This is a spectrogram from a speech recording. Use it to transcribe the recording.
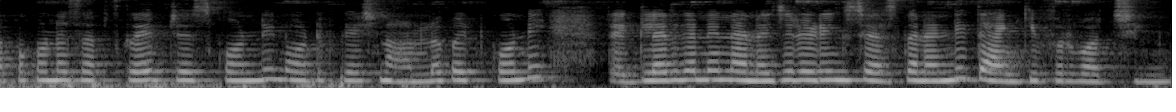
తప్పకుండా సబ్స్క్రైబ్ చేసుకోండి. నోటిఫికేషన్ ఆన్లో పెట్టుకోండి. రెగ్యులర్గా నేను ఎనర్జీ రీడింగ్స్ చేస్తానండి. Thank you for watching.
